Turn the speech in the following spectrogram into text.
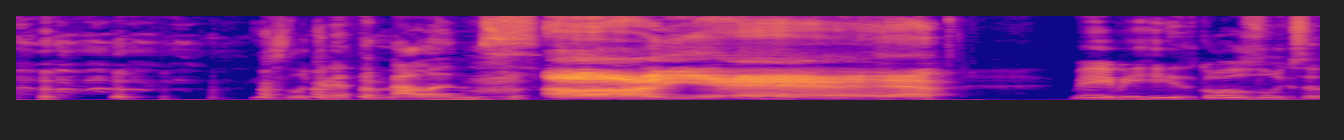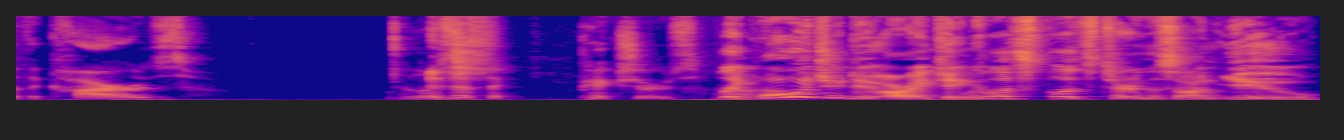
He's looking at the melons. Ah, yeah. Maybe he goes looks at the cards and looks It's- at the pictures. Like, what would you do? All right, Jamie, let's let's turn this on you.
